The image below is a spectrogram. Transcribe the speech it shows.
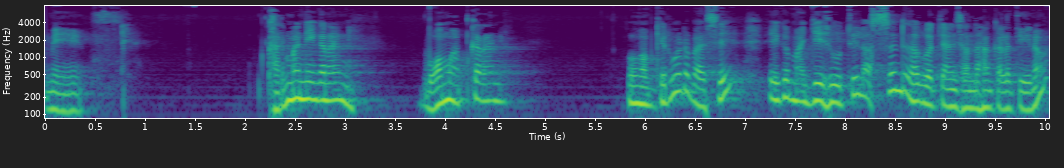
මේ කර්මන්නේ කරන්නේ වෝම් අප් කරන්නේ. වෝම් අප් කරුවට පස්සේ ඒක මජ්ජේ සූත්‍රයේ ලස්සනට සරුවචාන් සඳහන් කරලා තියෙනවා.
